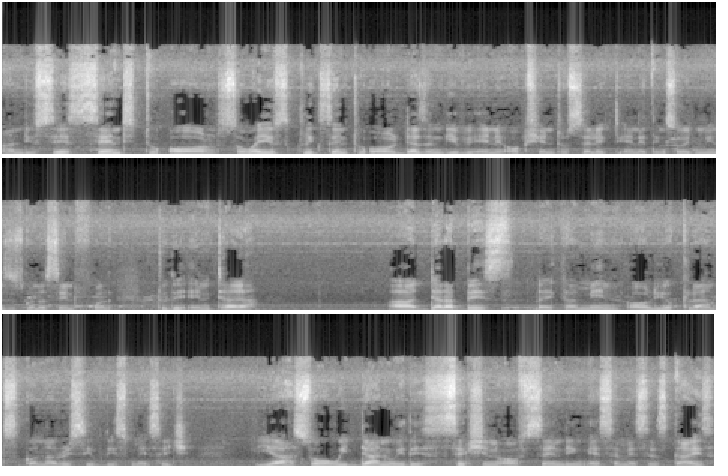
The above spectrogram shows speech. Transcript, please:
and you say send to all. So when you click send to all doesn't give you any option to select anything. So it means it's going to send for to the entire uh, database like I mean all your clients gonna receive this message. Yeah so we're done with this section of sending SMSs guys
